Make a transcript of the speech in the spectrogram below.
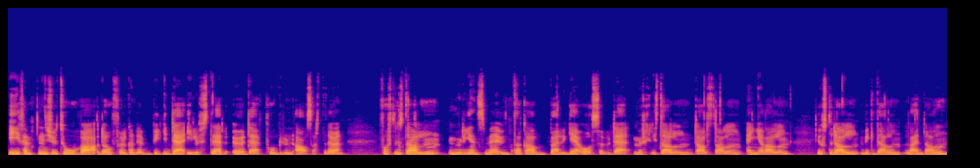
I 1522 var da følgende bygder i Luster øde på grunn av svartedauden. Fortunsdalen, muligens med unntak av Berge og Søvde, Mørkriksdalen, Dalsdalen, Engadalen, Jostedalen, Vigdalen, Leirdalen,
